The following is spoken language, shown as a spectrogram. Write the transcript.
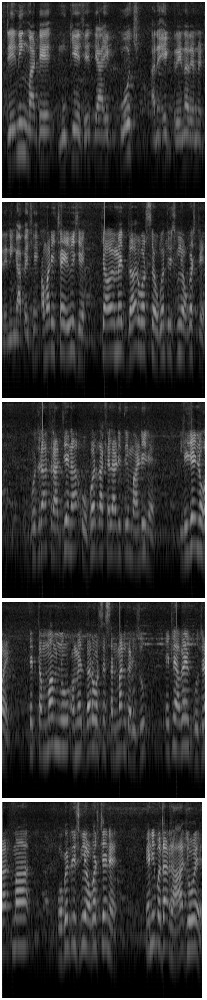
ટ્રેનિંગ માટે મૂકીએ છીએ. ત્યાં એક કોચ અને એક ટ્રેનર એમને ટ્રેનિંગ આપે છે. અમારી ઈચ્છા એવી છે કે હવે અમે દર વર્ષે ઓગણત્રીસમી ઓગસ્ટે ગુજરાત રાજ્યના ઉભરતા ખેલાડીથી માંડીને લિજેન્ડ હોય તે તમામનું અમે દર વર્ષે સન્માન કરીશું. એટલે હવે ગુજરાતમાં ઓગણત્રીસમી ઓગસ્ટ છે ને, એની બધા રાહ જોવે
